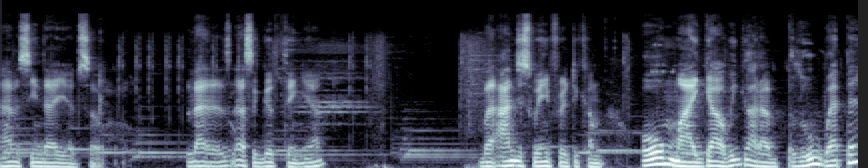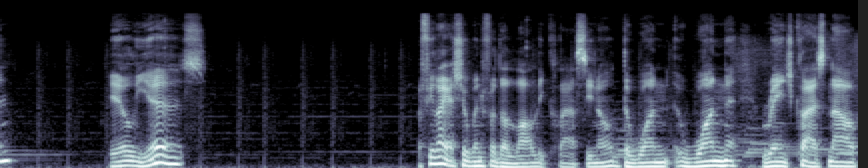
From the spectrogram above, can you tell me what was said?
I haven't seen that yet so that is that's a good thing you know but I'm just waiting for it to come. Oh my god, we got a blue weapon? Hell yes. I feel like I should win for the loli class, you know? The one one range class. Now,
